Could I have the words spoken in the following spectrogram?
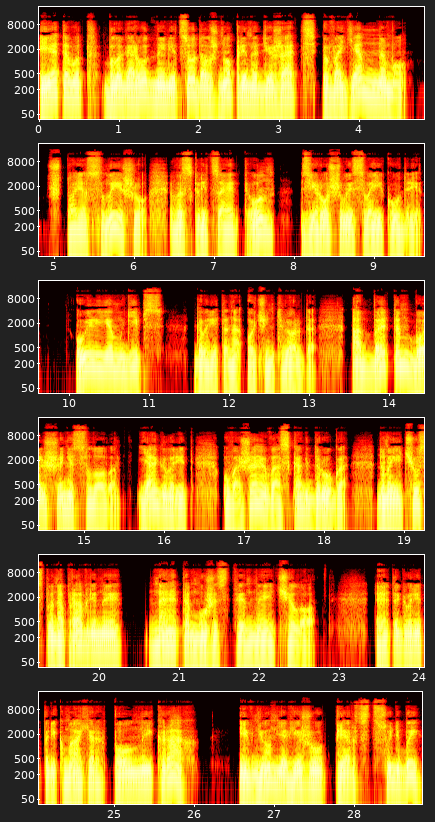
И это вот благородное лицо должно принадлежать военному». «Что я слышу?» — восклицает он, зерошивая свои кудри. «Уильям Гибс», — говорит она очень твердо, — «об этом больше ни слова. Я, — говорит, — уважаю вас как друга, но мои чувства направлены на это мужественное чело. Это, говорит парикмахер, полный крах, и в нем я вижу перст судьбы.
